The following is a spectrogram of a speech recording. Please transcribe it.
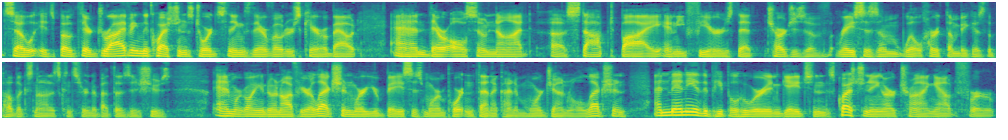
So it's both they're driving the questions towards things their voters care about, and they're also not uh, stopped by any fears that charges of racism will hurt them because the public's not as concerned about those issues. And we're going into an off year election where your base is more important than a kind of more general election. And many of the people who are engaged in this questioning are trying out for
